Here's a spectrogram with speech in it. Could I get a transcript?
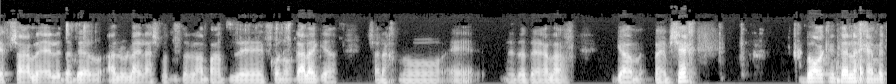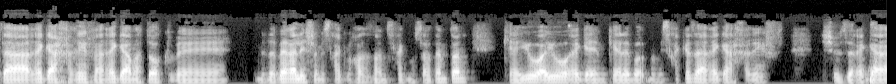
אפשר ל- לדבר על אולי להשוות אותו ללמפרד זה קונור גלגר, שאנחנו אה, נדבר עליו גם בהמשך. בואו רק ניתן לכם את הרגע החריף והרגע המתוק, ונדבר על איש המשחק בכל זאת במשחק מול סאוטהמפטון, כי היו, היו רגעים כאלה במשחק הזה, הרגע החריף, שזה רגע,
